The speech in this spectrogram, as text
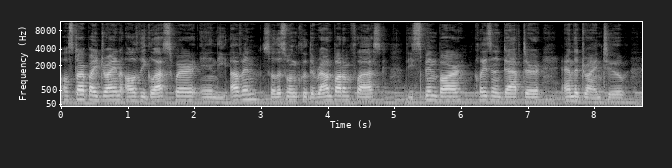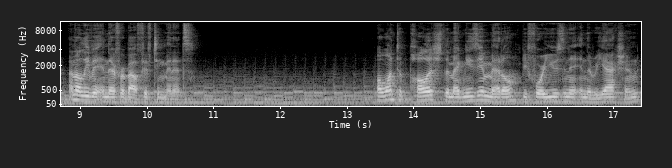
I'll start by drying all of the glassware in the oven. So this will include the round bottom flask, the spin bar, Claisen adapter, and the drying tube. And I'll leave it in there for about 15 minutes. I'll want to polish the magnesium metal before using it in the reaction,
